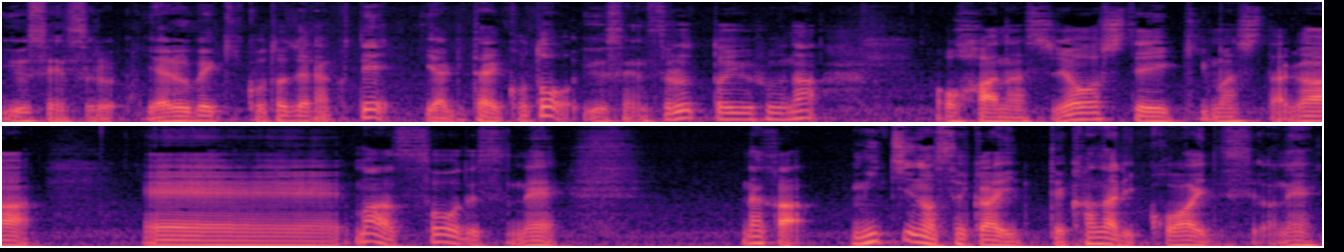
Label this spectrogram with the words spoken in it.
優先する。やるべきことじゃなくてやりたいことを優先するというふうなお話をしていきましたが、えーまあそうですね。なんか未知の世界ってかなり怖いですよね、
